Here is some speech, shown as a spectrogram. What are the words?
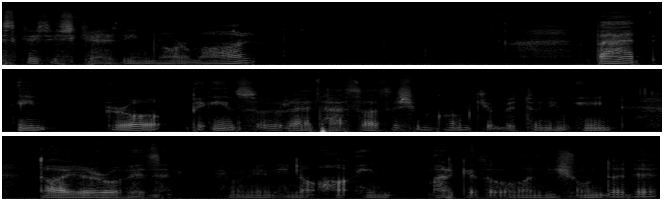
اسکچش کردیم نرمال. بعد این رو به این صورت حساسش می‌کنیم که بتونیم این دایره رو بزنیم. ببینین اینا این مرکز رو نشون داده.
